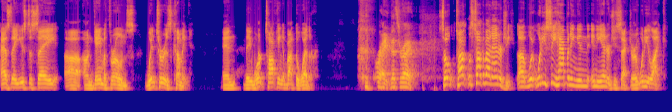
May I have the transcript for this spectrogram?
as they used to say uh, on Game of Thrones, winter is coming, and they weren't talking about the weather. right, that's right. So, talk. Let's talk about energy. Uh, what, what, do you see happening in in the energy sector, and what do you like?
